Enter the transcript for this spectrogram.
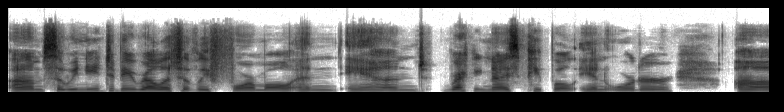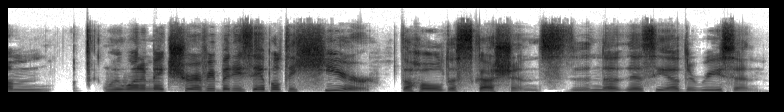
um, so we need to be relatively formal and, and recognize people in order. Um, we want to make sure everybody's able to hear the whole discussions. That's the other reason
